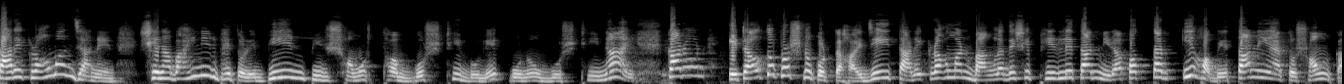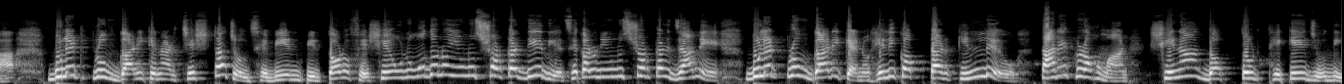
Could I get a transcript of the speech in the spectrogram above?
তারেক রহমান জানেন, সেনাবাহিনীর ভেতরে বিএনপির সমর্থক গোষ্ঠী বলে কোনো গোষ্ঠী নাই। কারণ এটাও তো প্রশ্ন করতে হয় যেই তারেক রহমান বাংলাদেশে ফিরলে তার নিরাপত্তার কি হবে তা নিয়ে এত শঙ্কা। বুলেট প্রুফ গাড়ি কেনার চেষ্টা চলছে বিএনপির তরফে। সে অনুমোদনও ইউনুস সরকার দিয়ে দিয়েছে। কারণ ইউনুস সরকার জানে বুলেট প্রুফ গাড়ি কেন? হেলিকপ্টার কিনলেও তারেক রহমান সেনা দপ্তর থেকে যদি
